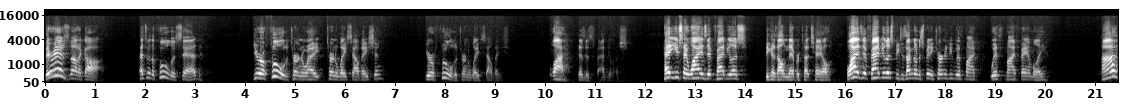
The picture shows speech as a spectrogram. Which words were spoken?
There is not a God. That's what the fool has said. You're a fool to turn away, turn away salvation. You're a fool to turn away salvation. Why? Because it's fabulous. Hey, you say, why is it fabulous? Because I'll never touch hell. Why is it fabulous? Because I'm going to spend eternity with my, with my family. Huh?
